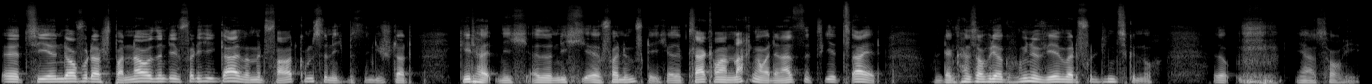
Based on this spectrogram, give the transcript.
äh, Zehlendorf oder Spandau sind denen völlig egal, weil mit Fahrrad kommst du nicht bis in die Stadt. Geht halt nicht, also nicht äh, vernünftig. Also klar kann man machen, aber dann hast du viel Zeit. Und dann kannst du auch wieder Grüne wählen, weil du verdienst genug. Also, ja, sorry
